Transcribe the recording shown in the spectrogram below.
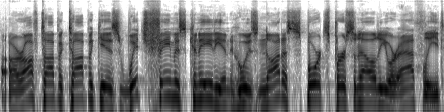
Our off topic topic is which famous Canadian who is not a sports personality or athlete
